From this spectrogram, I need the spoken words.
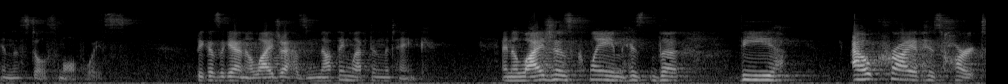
in the still small voice. Because again, Elijah has nothing left in the tank. And Elijah's claim, his, the, the outcry of his heart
